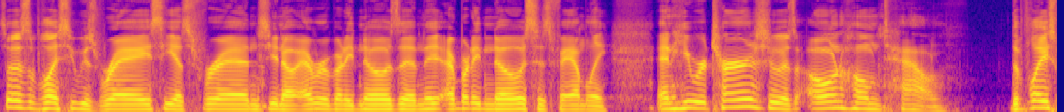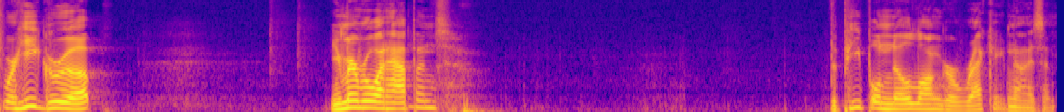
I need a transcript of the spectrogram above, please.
So this is the place he was raised. He has friends. You know, everybody knows him. Everybody knows his family. And he returns to his own hometown, the place where he grew up. You remember what happens? The people no longer recognize him.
